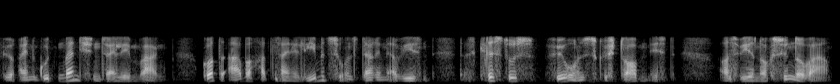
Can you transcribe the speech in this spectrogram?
für einen guten Menschen sein Leben wagen. Gott aber hat seine Liebe zu uns darin erwiesen, dass Christus für uns gestorben ist, als wir noch Sünder waren.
